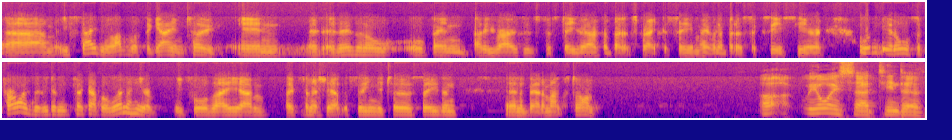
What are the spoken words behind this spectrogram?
Um, he stayed in love with the game too, and it, it hasn't all, all been buddy roses for Steve Alker, but it's great to see him having a bit of success here. I wouldn't be at all surprised if he didn't pick up a winner here before they um, they finish out the senior tour season in about a month's time. Uh, we always uh, tend to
